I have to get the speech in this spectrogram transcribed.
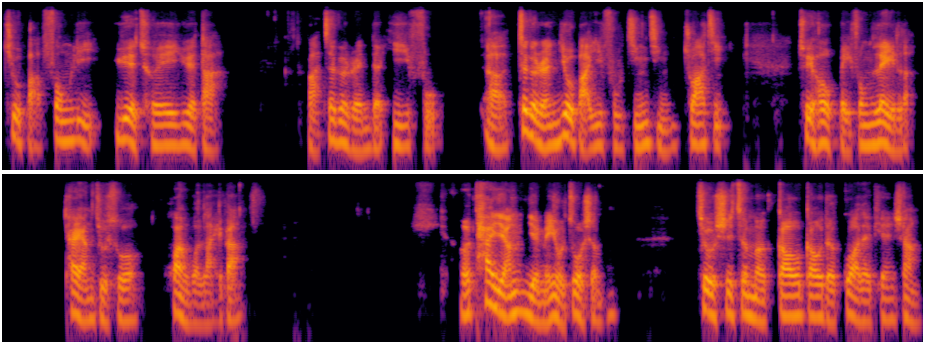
就把风力越吹越大，把这个人的衣服啊，这个人又把衣服紧紧抓紧。最后北风累了，太阳就说：“换我来吧。”而太阳也没有做什么，就是这么高高的挂在天上，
